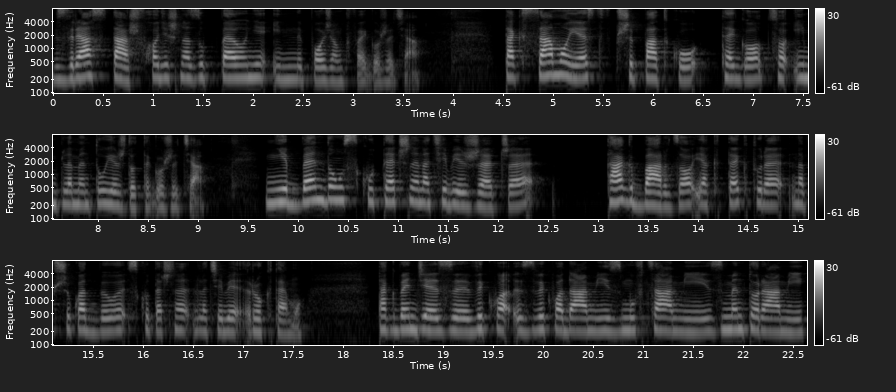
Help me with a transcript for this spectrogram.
wzrastasz, wchodzisz na zupełnie inny poziom Twojego życia. Tak samo jest w przypadku tego, co implementujesz do tego życia. Nie będą skuteczne na Ciebie rzeczy, tak bardzo, jak te, które na przykład były skuteczne dla Ciebie rok temu. Tak będzie z, wykła- z wykładami, z mówcami, z mentorami.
